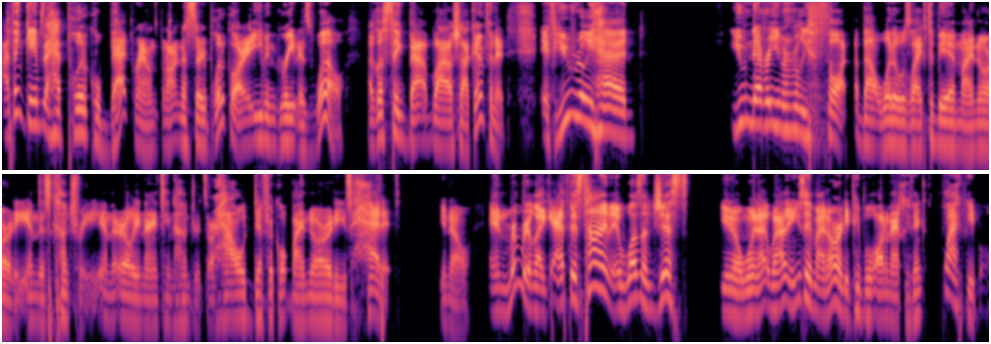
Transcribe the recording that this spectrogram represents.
I think games that have political backgrounds but aren't necessarily political are even great as well. Like let's take Bioshock Infinite. If you really had you never even really thought about what it was like to be a minority in this country in the early 1900s or how difficult minorities had it, you know. And remember, like at this time, it wasn't just, you know, when I, when, I, when you say minority, people automatically think black people,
